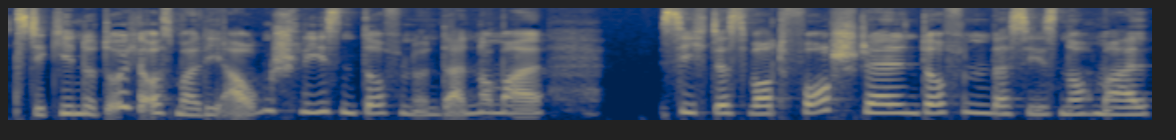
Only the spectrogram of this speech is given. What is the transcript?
dass die Kinder durchaus mal die Augen schließen dürfen und dann nochmal sich das Wort vorstellen dürfen, dass sie es nochmal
